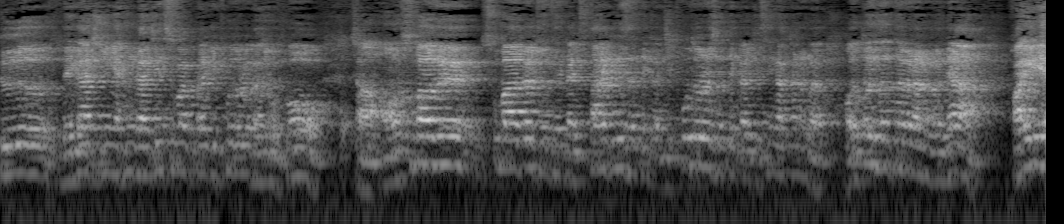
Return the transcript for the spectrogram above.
그 네 가지 중에 한 가지 수박, 딸기, 포도를 가져오고 자 어, 수박을 수박을 선택할지 딸기를 선택할지 포도를 선택할지 생각하는 거야. 어떤 선택을 하는 거냐? 과일이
